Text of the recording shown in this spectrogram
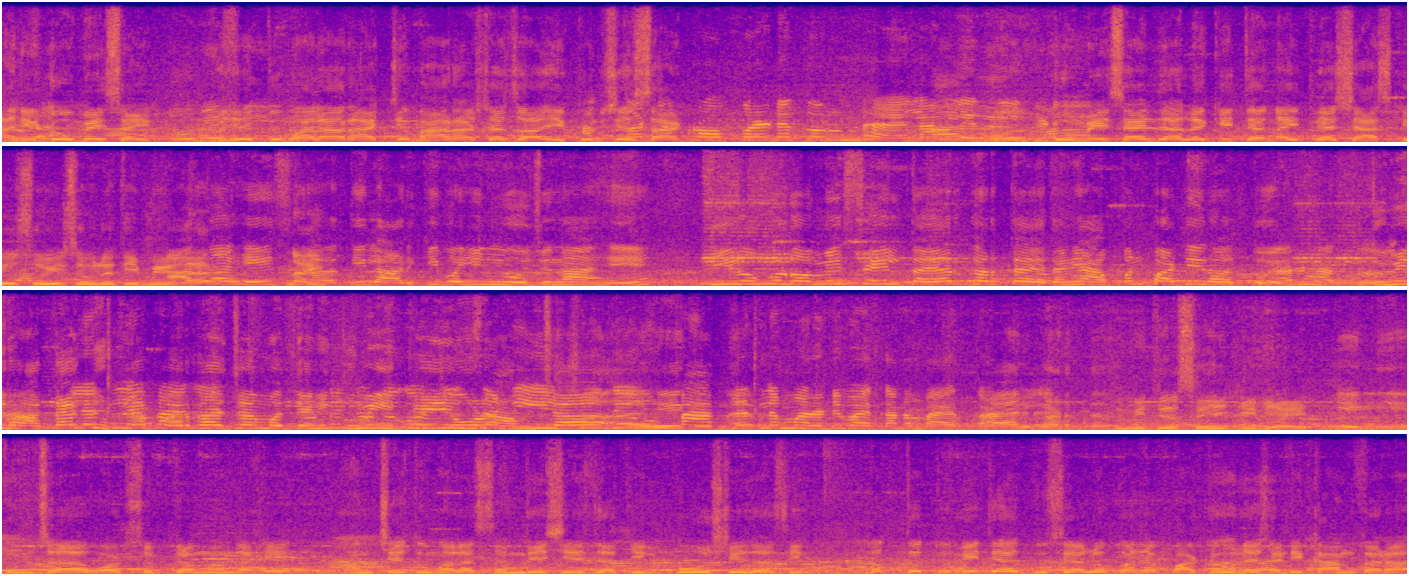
आणि डोमेसाईल म्हणजे तुम्हाला राज्य महाराष्ट्राचा एकोणीसशे साठ. प्रॉपर्ट्या करून राहायला लागले इकडे? डोमेसाईल झालं की त्यांना इथल्या शासकीय सोयी सवलती आता मिळणार हेच नाही. ती लाडकी बहीण योजना आहे. ती लोक डोमेस्टाईल तयार करतायत आणि आपण पाठी राहतोय. राहतोय. तुम्ही राहताय आपल्यातल्या कुठल्या बायका- परराज्यामध्ये आणि तुम्ही इथे येऊन आमच्या issue देऊन हे घेत आपल्यातल्या नाही. मराठी बायकांना बाहेर बाहेर काढतात तुम्ही जर सही केली आहे. केली आहे. तुमचा व्हॉट्सअप क्रमांक आहे. आमचे तुम्हाला संदेश येत जातील पोस्ट येत जातील. फक्त तुम्ही त्या दुसऱ्या लोकांना पाठवण्यासाठी काम करा.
